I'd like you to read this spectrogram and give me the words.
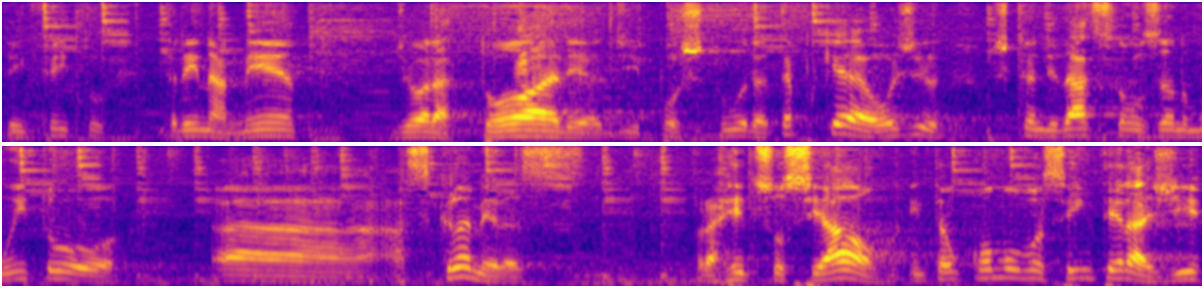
tem feito treinamento de oratória, de postura, até porque hoje os candidatos estão usando muito a, as câmeras para rede social, então como você interagir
